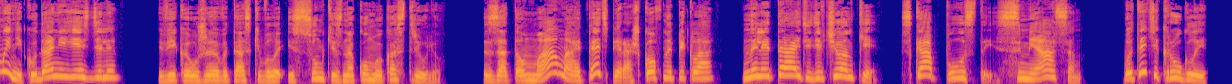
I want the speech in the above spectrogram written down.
мы никуда не ездили». Вика уже вытаскивала из сумки знакомую кастрюлю. «Зато мама опять пирожков напекла. Налетайте, девчонки! С капустой, с мясом. Вот эти круглые,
